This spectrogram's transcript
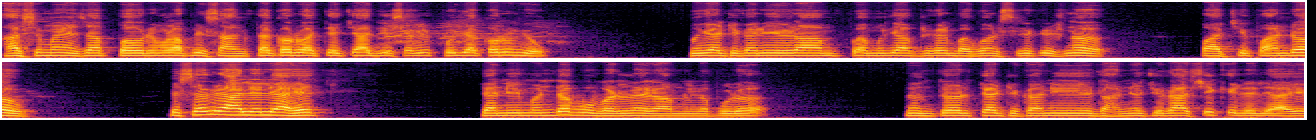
आश्विन याचा पौर्णिमेला आपली सांगता करू आणि त्याच्या आधी सगळी पूजा करून घेऊ. मग या ठिकाणी राम म्हणजे या ठिकाणी भगवान श्रीकृष्ण पाची पांडव हे सगळे आलेले आहेत. त्यांनी मंडप उभारला आहे रामलिंगा पुढं. नंतर त्या ठिकाणी धान्याची राशी केलेली आहे.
